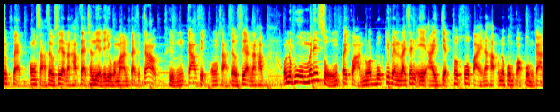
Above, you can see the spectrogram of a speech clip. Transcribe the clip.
92.8 องศาเซลเซียสนะครับ แต่เฉลี่ยจะอยู่ประมาณ 89 ถึง 90 องศาเซลเซียสนะครับ อุณหภูมิไม่ได้สูงไปกว่าโน้ตบุ๊กที่เป็น Ryzen AI 7 ทั่วๆไปนะครับ อุณหภูมิเกาะกลุ่มกัน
